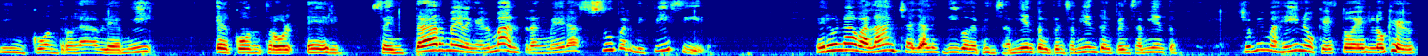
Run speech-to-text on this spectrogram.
incontrolable. A mí el control, el centrarme en el mantra me era súper difícil. Era una avalancha, ya les digo, de pensamientos y pensamientos y pensamientos. Yo me imagino que esto es lo que,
